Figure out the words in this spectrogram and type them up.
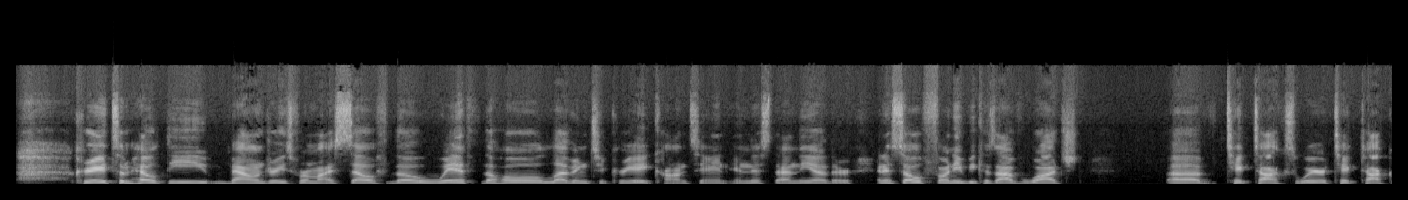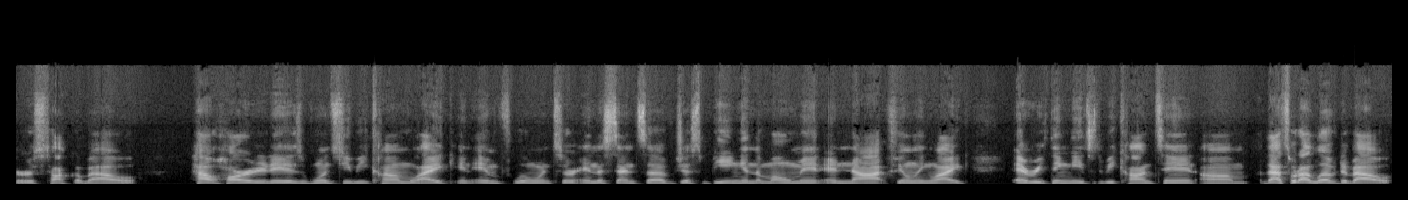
create some healthy boundaries for myself though with the whole loving to create content and this that and the other and it's so funny because i've watched uh tiktoks where tiktokers talk about how hard it is once you become like an influencer in the sense of just being in the moment and not feeling like everything needs to be content um that's what i loved about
